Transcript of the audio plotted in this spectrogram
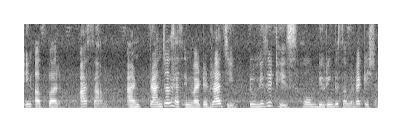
in Upper Assam, and Pranjal has invited Rajiv to visit his home during the summer vacation.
